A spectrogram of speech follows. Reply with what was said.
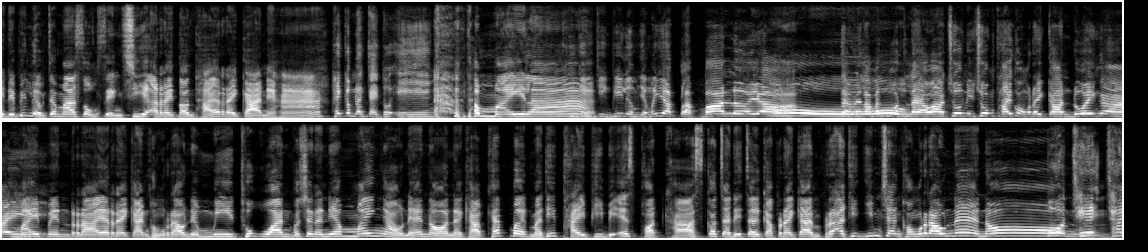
เดี๋ยวพี่เหลือมจะมาส่งเสียงเชียร์อะไรตอนท้ายรายการเนี่ยฮะให้กำลังใจตัวเองทำไมล่ะคือจริงๆพี่เหลือมยังไม่อยากกลับบ้านเลยอะโอ้แต่เวลามันหมดแล้วอะช่วงนี้ช่วงท้ายของรายการด้วยไง ไม่เป็นไรรายการของเราเนี่ยมีทุกวัน เพราะฉะนั้นเนี่ยไม่เหงาแน่นอนนะครับแค่เปิดมาที่ไทย PBS Podcast ก็จะได้เจอกับรายการพระอาทิตย์ยิ้มแฉ่งของเราแน่นอนโปะเชะใช่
